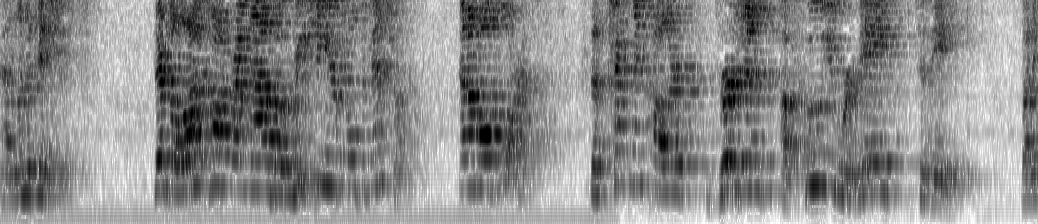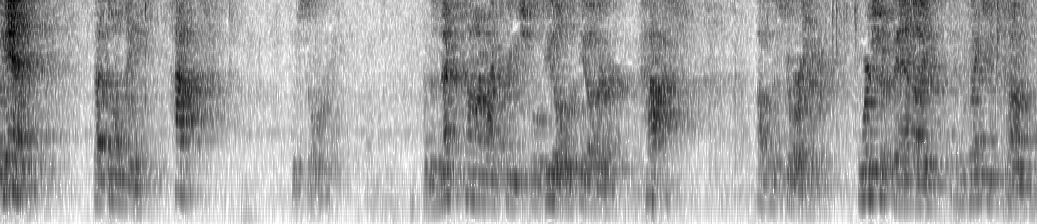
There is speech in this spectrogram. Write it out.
and limitations. There's a lot of talk right now about reaching your full potential. And I'm all for it. The technicolored version of who you were made to be. But again, that's only half the story. And the next time I preach, we'll deal with the other half of the story. Worship band, I invite you to come.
